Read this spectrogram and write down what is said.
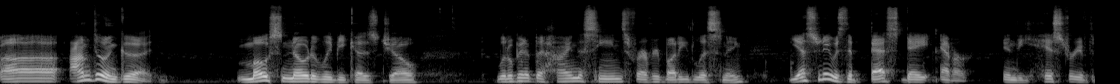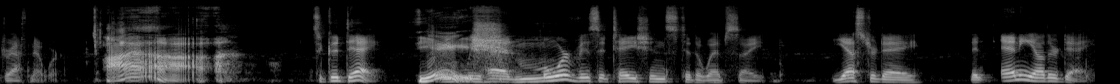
Uh, I'm doing good. Most notably because Joe, a little bit of behind the scenes for everybody listening. Yesterday was the best day ever in the history of the Draft Network. Ah, It's a good day. Yay! We had more visitations to the website yesterday than any other day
